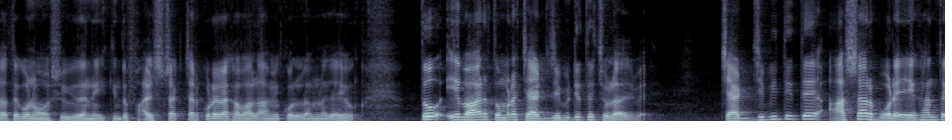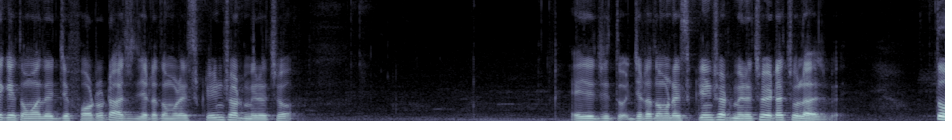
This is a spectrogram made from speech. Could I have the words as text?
তাতে কোনো অসুবিধা নেই। কিন্তু ফাইল স্ট্রাকচার করে রাখা ভালো, আমি করলাম না, যাই হোক। তো এবার তোমরা চ্যাট জিবিটিতে চলে আসবে। চ্যাট জিবিটিতে আসার পরে এখান থেকে তোমাদের যে ফটোটা আছে, যেটা তোমরা স্ক্রিনশট মেরেছো, এই যে যেটা তোমরা স্ক্রিনশট মেরেছো, এটা চলে আসবে। তো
